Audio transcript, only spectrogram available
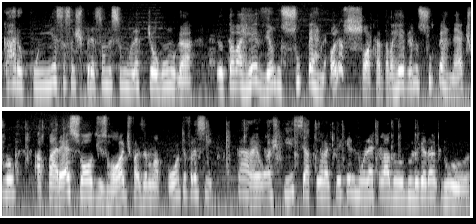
Cara, eu conheço essa expressão desse moleque de algum lugar. Eu tava revendo Super. Olha só, cara, tava revendo Supernatural. Aparece o Aldis Rod fazendo uma ponta. Eu falei assim: Cara, eu acho que esse ator aqui é aquele moleque lá do, do Liga da. Do,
